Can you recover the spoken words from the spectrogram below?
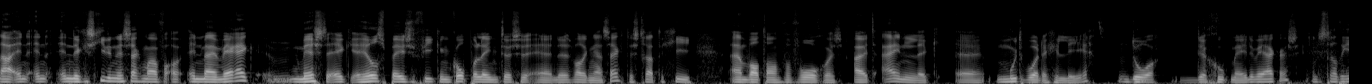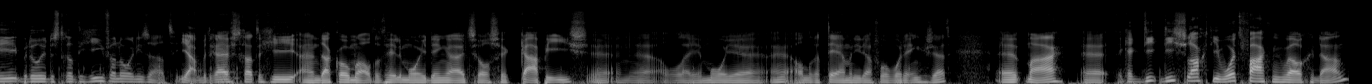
nou in, in, in de geschiedenis, zeg maar, in mijn werk Mhm. miste ik heel specifiek een koppeling tussen, dus wat ik net zeg, de strategie en wat dan vervolgens uiteindelijk eh, moet worden geleerd Mhm. door de groep medewerkers. En de strategie, bedoel je de strategie van de organisatie? Ja, bedrijfsstrategie en daar komen altijd hele mooie dingen uit, zoals eh, KPI's eh, en eh, allerlei mooie andere termen die daarvoor worden ingezet. Maar, kijk, die, die slag die wordt vaak nog wel gedaan.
